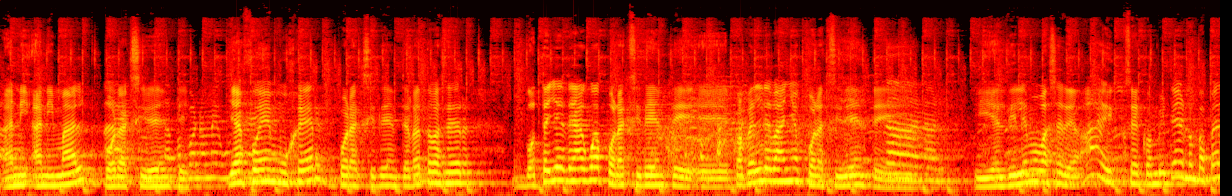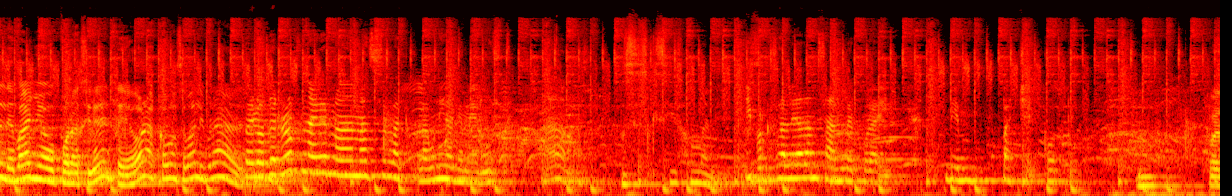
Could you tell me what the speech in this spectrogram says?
ani- animal por Ay, accidente, no ya fue mujer por accidente, el rato va a ser botella de agua por accidente, eh, papel de baño por accidente. No, y, no, no. y el dilema va a ser de, ay, se convirtió en un papel de baño por accidente, ahora cómo se va a librar. Pero de Rob Snyder nada más es la, la única que me gusta. Nada más. Pues es que sí, son. Y porque sale Adam Sandler por ahí. Bien pachecote. Pues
